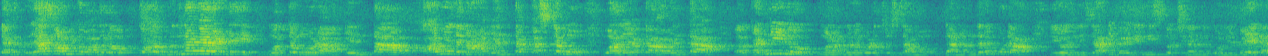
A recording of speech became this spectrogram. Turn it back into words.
లేదా ప్రజాస్వామికవాదులు ఒక బృందంగా రండి. మొత్తం కూడా ఎంత ఆవేదన ఎంత కష్టము వాళ్ళ దాన్ని అందరూ ఈరోజు నిజాన్ని బయటికి తీసుకొచ్చినందుకు నిర్భయంగా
